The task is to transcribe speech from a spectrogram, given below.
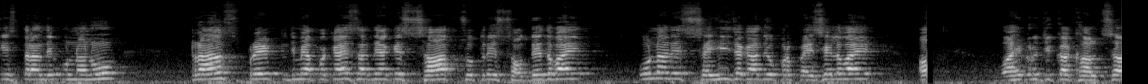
ਕਿਸ ਤਰ੍ਹਾਂ ਦੇ ਉਹਨਾਂ ਨੂੰ ਟਰਾਂਸਪਰੇਟ, ਜਿਵੇਂ ਆਪਾਂ ਕਹਿ ਸਕਦੇ ਹਾਂ ਕਿ ਸਾਫ਼ ਸੁਥਰੇ ਸੌਦੇ ਦਿਵਾਏ, ਉਹਨਾਂ ਦੇ ਸਹੀ ਜਗ੍ਹਾ ਦੇ ਉੱਪਰ ਪੈਸੇ ਲਵਾਏ। ਵਾਹਿਗੁਰੂ ਜੀ ਕਾ ਖਾਲਸਾ,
